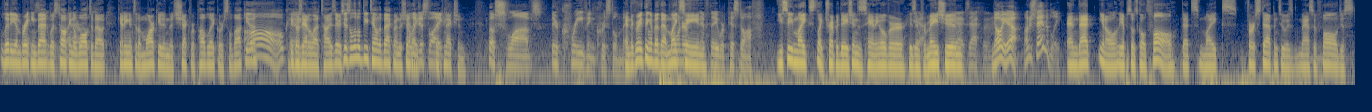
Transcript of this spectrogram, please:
Lydia in Breaking Bad was there's a lot talking to Walt about getting into the market in the Czech Republic or Slovakia oh, okay. because they had a lot of ties there. It's just a little detail in the background to show And they're like, just the like- connection. those Slavs, they're craving crystal meth. And the great thing about that Mike scene, if they were pissed off. You see Mike's like trepidations handing over his Yeah. information, Yeah, exactly. No, yeah, understandably. and that you know the episode's called Fall. That's Mike's first step into his massive fall, just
